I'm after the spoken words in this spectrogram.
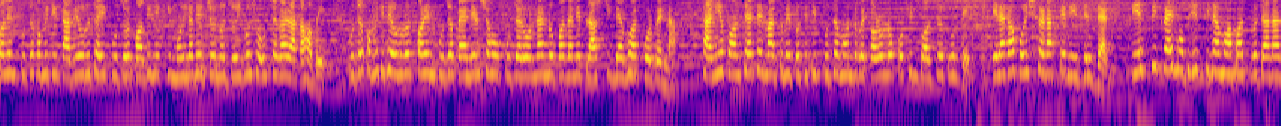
বলেন, পুজো কমিটির দাবি অনুযায়ী পুজোর কদিন একটি মহিলাদের জন্য জৈব শৌচাগার রাখা হবে। পুজো কমিটিতে অনুরোধ করেন, পুজো প্যান্ডেল সহ পূজার অন্যান্য উপাদানে প্লাস্টিক ব্যবহার করবেন না। স্থানীয় পঞ্চায়েতের মাধ্যমে প্রতিটি পূজা মণ্ডপে তরল কঠিন বজ্র তুলতে এলাকা পরিষ্কার রাখতে নির্দেশ দেন। ডিএসপি ক্রাইম অভিজিৎ সিনহা মহাপাত্র জানান,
